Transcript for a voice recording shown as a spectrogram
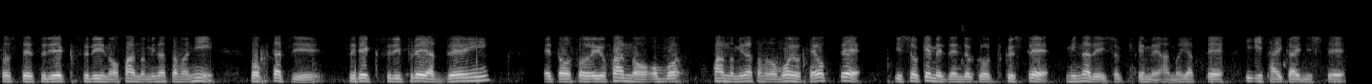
そして 3x3 のファンの皆様に、僕たち 3x3 プレイヤー全員、えっと、そういうファンの思ファンの皆様の思いを背負って、一生懸命全力を尽くして、みんなで一生懸命あのやって、いい大会にして、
